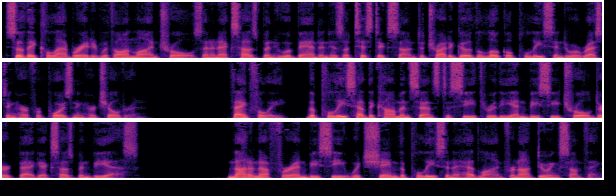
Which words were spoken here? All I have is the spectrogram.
So they collaborated with online trolls and an ex husband who abandoned his autistic son to try to goad the local police into arresting her for poisoning her children. Thankfully, the police had the common sense to see through the NBC troll dirtbag ex husband BS. Not enough for NBC, which shamed the police in a headline for not doing something.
